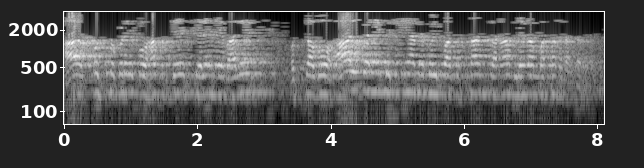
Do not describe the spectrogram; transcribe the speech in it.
آج اس ٹکڑے کو ہم دیش کے رہنے والے، اس کا وہ حال کریں کہ دنیا میں کوئی پاکستان کا نام لینا پسند نہ کرے۔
